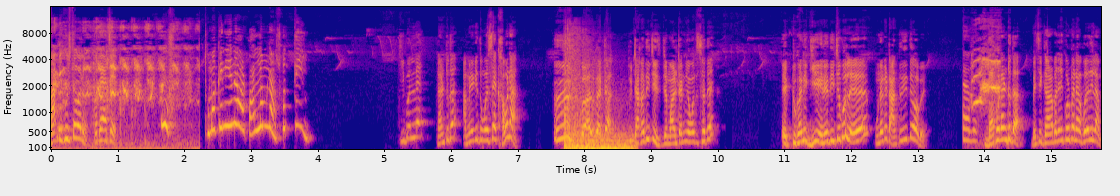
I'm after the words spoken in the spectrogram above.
মাকে খুঁজতে বলো? কোথায় আছে? তোমাকে নিয়ে না আর পারলাম না সত্যি। কি বললে? নান্টুদা আমি নাকি তোমার সাথে খাব না? বাল বেটা তুই টাকা দিচ্ছিস যে মালটা নিয়ে আমাদের সাথে? একটুখানি গিয়ে এনে দিচ্ছে বলে উনাকে টানতে দিতে হবে। দেখো নান্টুদা বেশি গান বাজারি করবে না বলে দিলাম।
